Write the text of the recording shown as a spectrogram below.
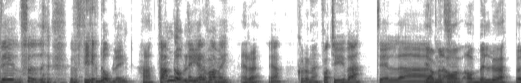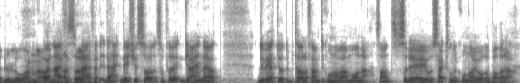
det er firdobling. Hæ? Femdobling er det for meg. Er det? Ja. Hvordan er Fra 20 til uh, Ja, men av, av, beløpet du låner Å, nei, for, altså... nei, for det, det, er ikke så, så for det, Greien er at du vet jo at du betaler 50 kroner hver måned, sant? så det er jo 600 kroner i året bare der.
